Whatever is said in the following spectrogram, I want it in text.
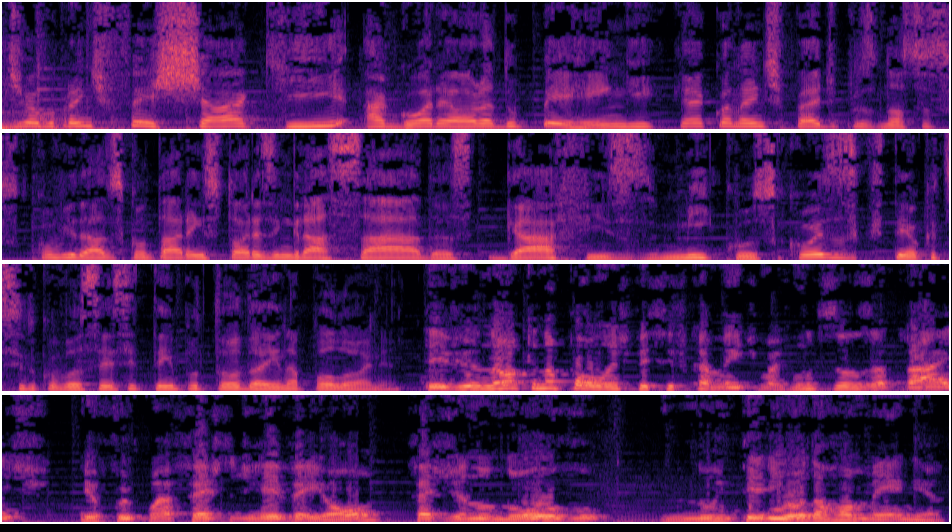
Diogo, pra gente fechar aqui, agora é a hora do perrengue, que é quando a gente pede pros nossos convidados contarem histórias engraçadas, gafes, micos, coisas que tenham acontecido com você esse tempo todo aí na Polônia. Teve, não aqui na Polônia especificamente, mas muitos anos atrás, eu fui pra uma festa de Réveillon, festa de Ano Novo, no interior da Romênia,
